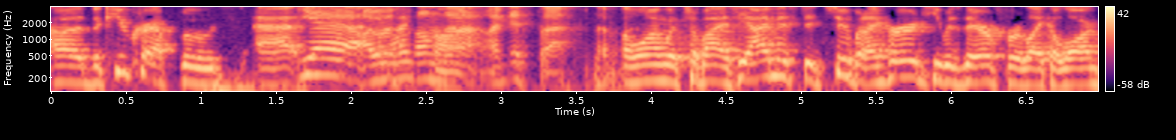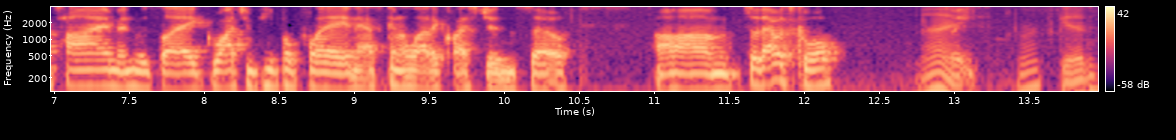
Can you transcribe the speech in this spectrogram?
uh, the QCraft booth at yeah, I was on that. I missed that. along with Tobias. Yeah, I missed it too, but I heard he was there for like a long time and was like watching people play and asking a lot of questions. So, um, so that was cool. Nice. That's good.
